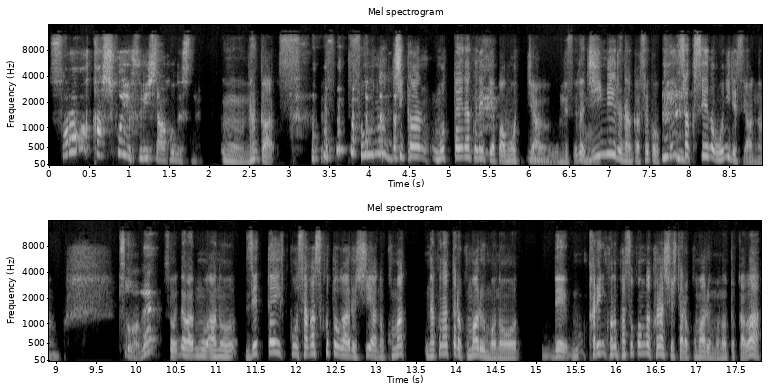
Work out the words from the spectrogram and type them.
それは賢いふりしたアホですね。うん、なんか、そ その時間もったいなくねってやっぱ思っちゃうんですよ。だから Gmail なんかそれこそ検索性の鬼ですよ、あんなの。そうだね。そう、だからもう、あの、絶対こう探すことがあるし、あの、困っ、なくなったら困るもので、仮にこのパソコンがクラッシュしたら困るものとかは、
